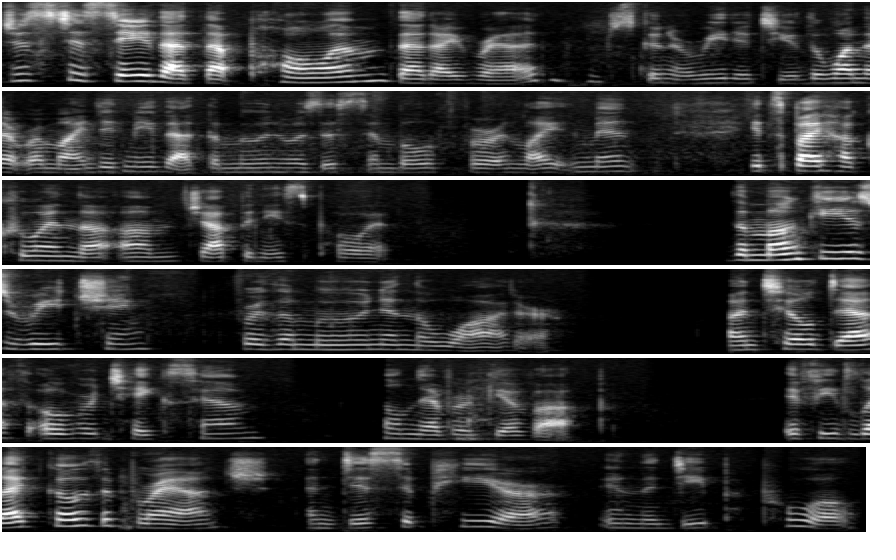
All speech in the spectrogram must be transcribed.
just to say that that poem that I read, I'm just going to read it to you, the one that reminded me that the moon was a symbol for enlightenment. It's by Hakuin, the um, Japanese poet. The monkey is reaching for the moon in the water. Until death overtakes him, he'll never give up. If he let go the branch and disappear in the deep pool,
